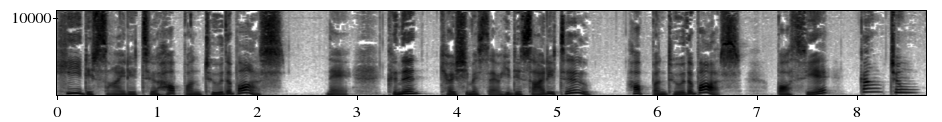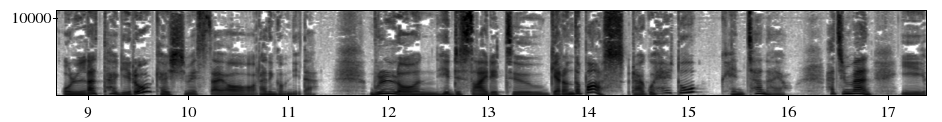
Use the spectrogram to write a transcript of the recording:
He decided to hop onto the bus. 네. 그는 결심했어요. He decided to hop onto the bus. 버스에 깡충 올라타기로 결심했어요. 라는 겁니다. 물론 he decided to get on the bus 라고 해도 괜찮아요. 하지만 이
